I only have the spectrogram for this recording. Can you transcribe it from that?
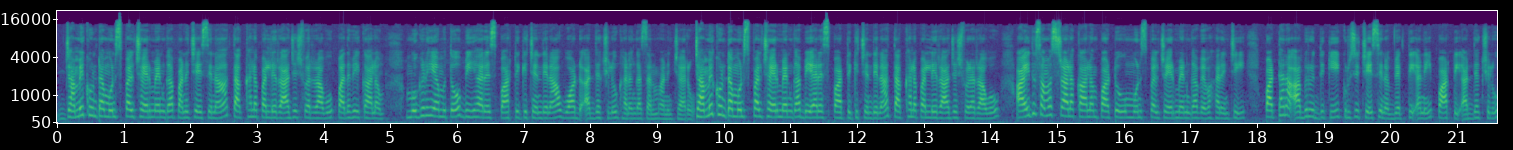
జమ్మికుంట మున్సిపల్ చైర్మన్గా పనిచేసిన తక్కలపల్లి రాజేశ్వరరావు పదవీకాలం ముగిడియంతో బీఆర్ఎస్ పార్టీకి చెందిన వార్డు అధ్యక్షులు ఘనంగా సన్మానించారు. జమ్మికుంట మున్సిపల్ చైర్మన్గా బీఆర్ఎస్ పార్టీకి చెందిన తక్కలపల్లి రాజేశ్వరరావు ఐదు సంవత్సరాల కాలం పాటు మున్సిపల్ చైర్మన్గా వ్యవహరించి పట్టణ అభివృద్ధికి కృషి చేసిన వ్యక్తి అని పార్టీ అధ్యక్షులు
